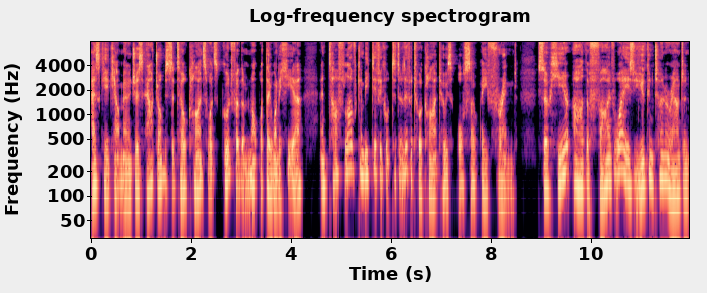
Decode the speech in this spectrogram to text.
As key account managers, our job is to tell clients what's good for them, not what they want to hear. And tough love can be difficult to deliver to a client who is also a friend. So here are the five ways you can turn around an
